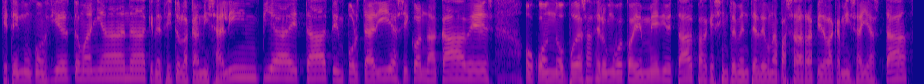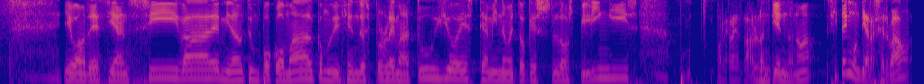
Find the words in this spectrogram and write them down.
que tengo un concierto mañana, que necesito la camisa limpia y tal, ¿te importaría si cuando acabes o cuando puedas hacer un hueco ahí en medio y tal para que simplemente le dé una pasada rápida a la camisa y ya está? Y bueno, te decían, sí, vale, mirándote un poco mal, como diciendo, es problema tuyo, este, a mí no me toques los pilinguis. Porque, a ver, lo entiendo, ¿no? Si tengo un día reservado,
